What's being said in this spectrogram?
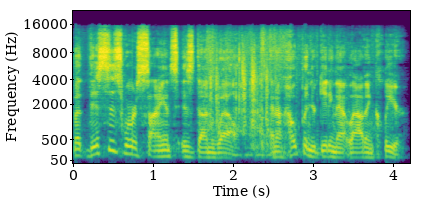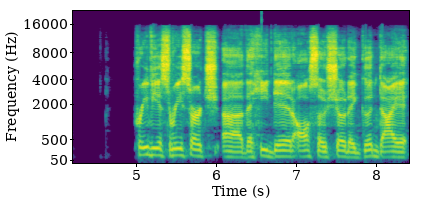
but this is where science is done well, and I'm hoping you're getting that loud and clear. Previous research uh, that he did also showed a good diet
